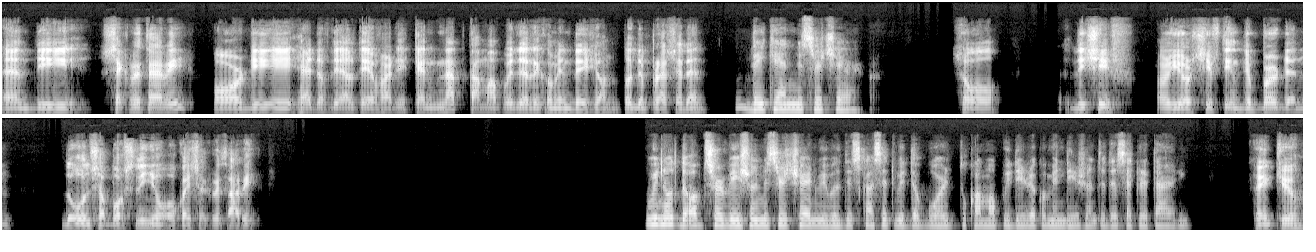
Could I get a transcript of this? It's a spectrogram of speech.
and the secretary or the head of the LTFRB cannot come up with a recommendation to the president They can, Mr. Chair. So, the shift or you're shifting the burden doon sa boss ninyo o kay secretary. We note the observation, Mr. Chair, and we will discuss it with the board to come up with a recommendation to the secretary. Thank you.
